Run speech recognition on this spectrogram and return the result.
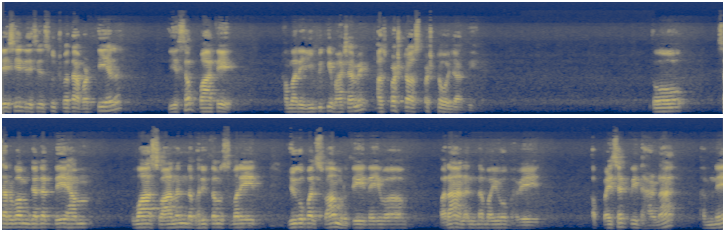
जैसे जैसे सूक्ष्मता बढ़ती है ना, ये सब बातें हमारे यूपी की भाषा में अस्पष्ट अस्पष्ट हो जाती है। तो सर्वम जगत देहम वहाँ स्वानंद भरितम स्मरेत, युगपद स्वामृति नैव परानंदमयो भवे अब पैंसठवीं धारणा हमने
